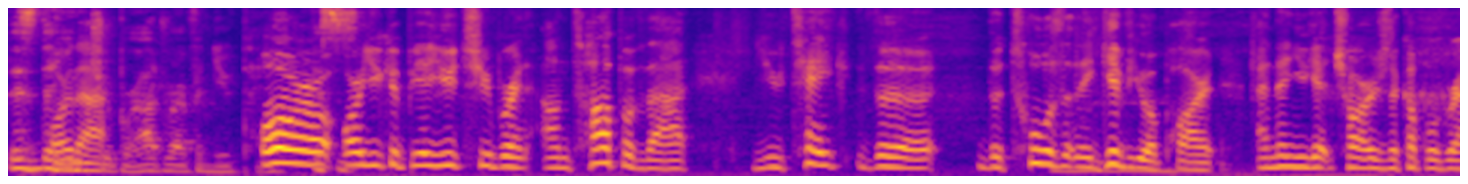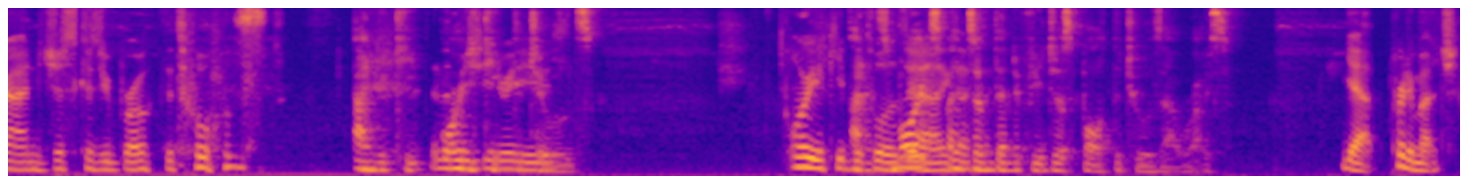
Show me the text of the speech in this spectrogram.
This is the Or that. YouTuber ad revenue thing. Or is- or you could be a YouTuber and on top of that, you take the the tools that they give you apart and then you get charged a couple grand just because you broke the tools. and you keep or you keep the used. tools. or you keep the And tools. it's more yeah, expensive exactly. than if you just bought the tools outright. Yeah, pretty much.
